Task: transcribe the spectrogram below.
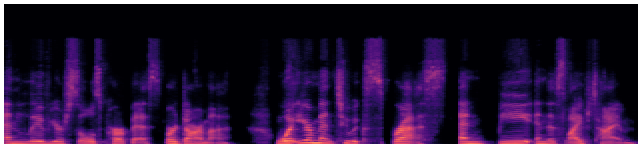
and live your soul's purpose or Dharma, what you're meant to express and be in this lifetime,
